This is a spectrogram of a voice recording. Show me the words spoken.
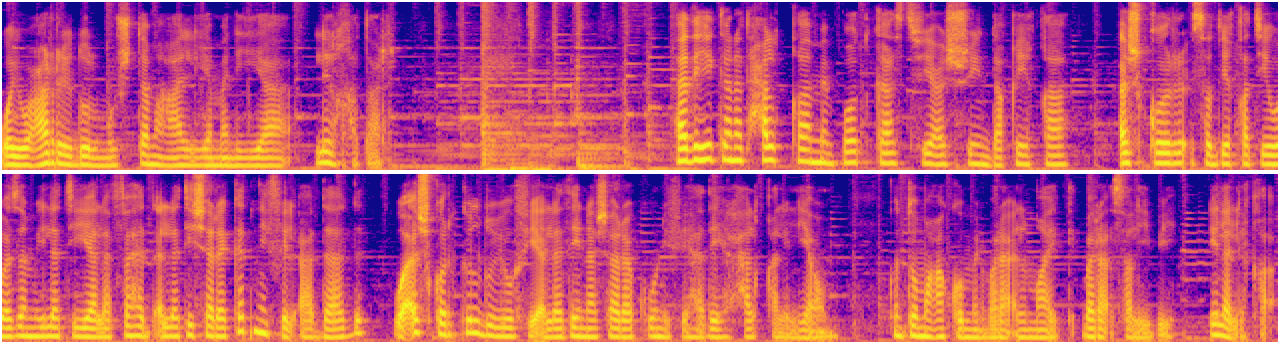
ويعرض المجتمع اليمني للخطر. هذه كانت حلقة من بودكاست في عشرين دقيقة. أشكر صديقتي وزميلتي يالا فهد التي شاركتني في الإعداد وأشكر كل ضيوفي الذين شاركوني في هذه الحلقة لليوم. كنت معكم من وراء المايك براء صليبي. إلى اللقاء.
